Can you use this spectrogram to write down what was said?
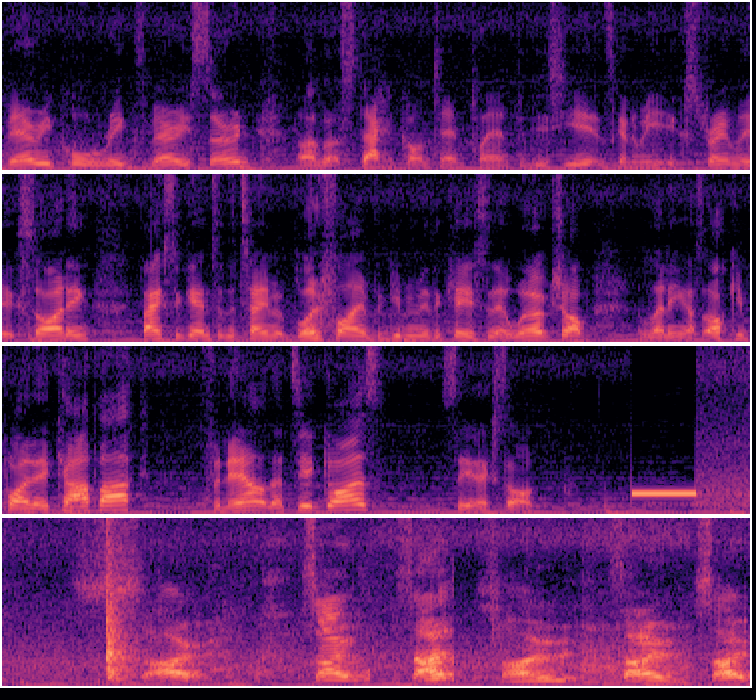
very cool rigs very soon. And I've got a stack of content planned for this year. It's going to be extremely exciting. Thanks again to the team at Blue Flame for giving me the keys to their workshop and letting us occupy their car park. For now, that's it guys. See you next time. So, so, so, so, so, so,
